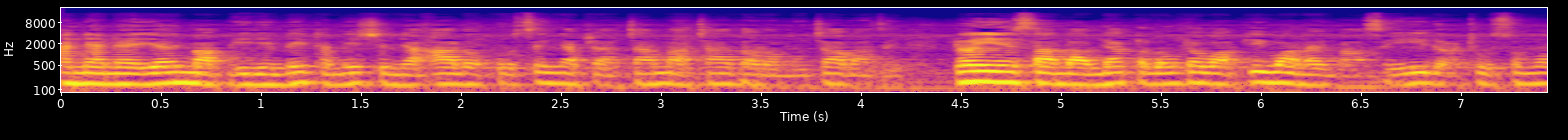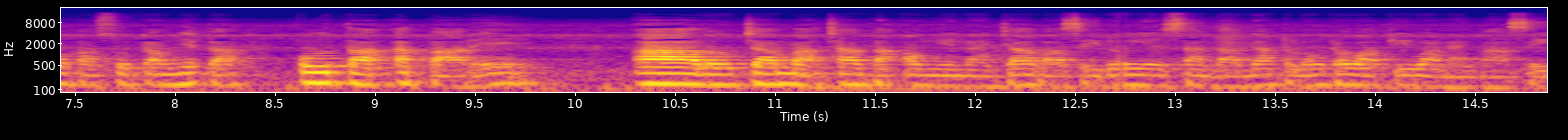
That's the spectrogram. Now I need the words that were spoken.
အနန္တရရမဗီဒီမိတ်ထမင်းရှင်များအားလုံးကိုစိတ်ညပ်ဖြာချမ်းသာချမ်းသာတော်မူကြပါစေလွန်ရင်စံတော်များတစ်လုံးတစ်ဝပြည့်ဝနိုင်ပါစေလို့အထူးဆုံးမကဆုတောင်းမြတ်တာပို့တာအပ်ပါတယ်အားလုံးချမ်းသာချမ်းသာအောင်မြင်နိုင်ကြပါစေလို့ရင်စံတော်များတစ်လုံးတစ်ဝပြည့်ဝနိုင်ပါစေ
